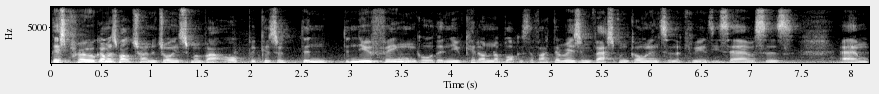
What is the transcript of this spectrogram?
this program is about trying to join some of that up because the, the new thing or the new kid on the block is the fact there is investment going into the community services. Um,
